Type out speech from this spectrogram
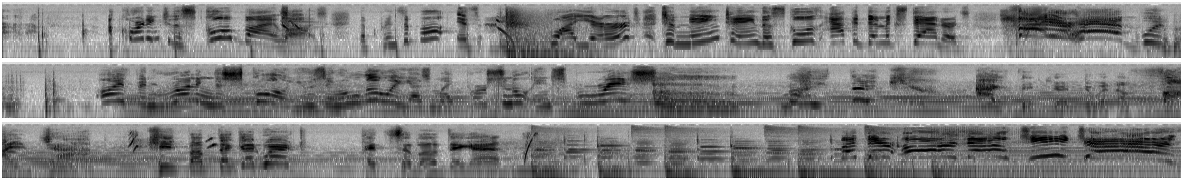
According to the school bylaws, the principal is required to maintain the school's academic standards. Fire him! But I've been running the school using Louie as my personal inspiration. Why, thank you. I think you're doing a fine job. Keep up the good work, Principal Digger. But there are no teachers!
